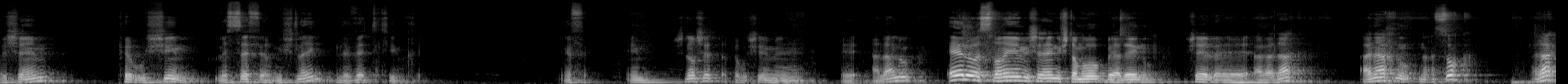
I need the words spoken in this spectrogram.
בשם פירושים לספר משלי לבית קמחי. יפה. עם שלושת הפירושים אה, אה, הללו. אלו הספרים שנשתמרו בידינו של אה, הרד"ק. אנחנו נעסוק רק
